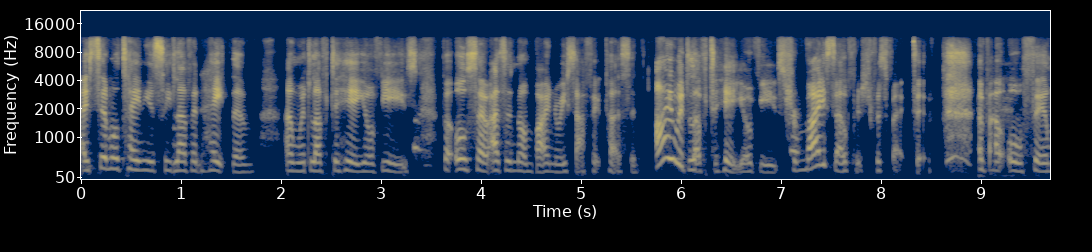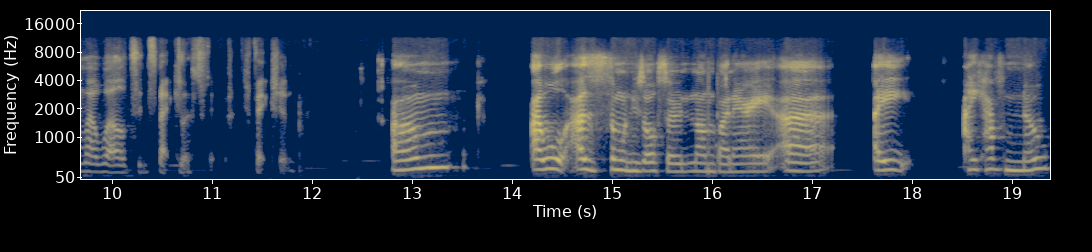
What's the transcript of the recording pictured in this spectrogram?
I simultaneously love and hate them and would love to hear your views, but also as a non-binary sapphic person, I would love to hear your views from my selfish perspective about all female worlds in speculative fiction. Um, I will, as someone who's also non-binary, uh, I I have no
